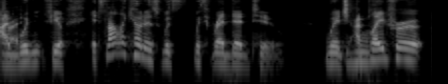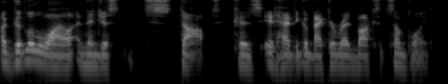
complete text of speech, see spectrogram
I Right. wouldn't feel. It's not like how it is with with Red Dead Two, which I Mhm. played for a good little while and then just stopped because it had to go back to Redbox at some point.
